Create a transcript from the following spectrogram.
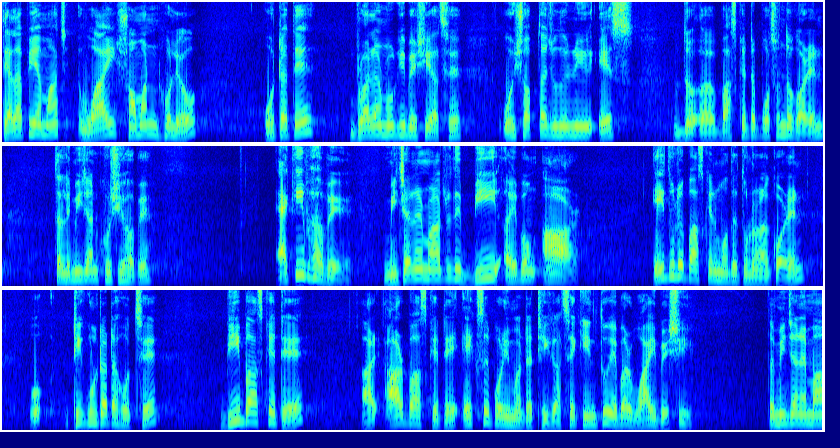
তেলাপিয়া মাছ ওয়াই সমান হলেও ওটাতে ব্রয়লার মুরগি বেশি আছে। ওই সপ্তাহে যদি উনি এস বাস্কেটটা পছন্দ করেন, তাহলে মিজান খুশি হবে। একইভাবে মিজানের মা যদি বি এবং আর এই দুটো বাস্কেটের মধ্যে তুলনা করেন, ও ঠিক উল্টাটা হচ্ছে বি বাস্কেটে আর আর বাস্কেটে এক্সের পরিমাণটা ঠিক আছে, কিন্তু এবার ওয়াই বেশি। তো মিজানের মা,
